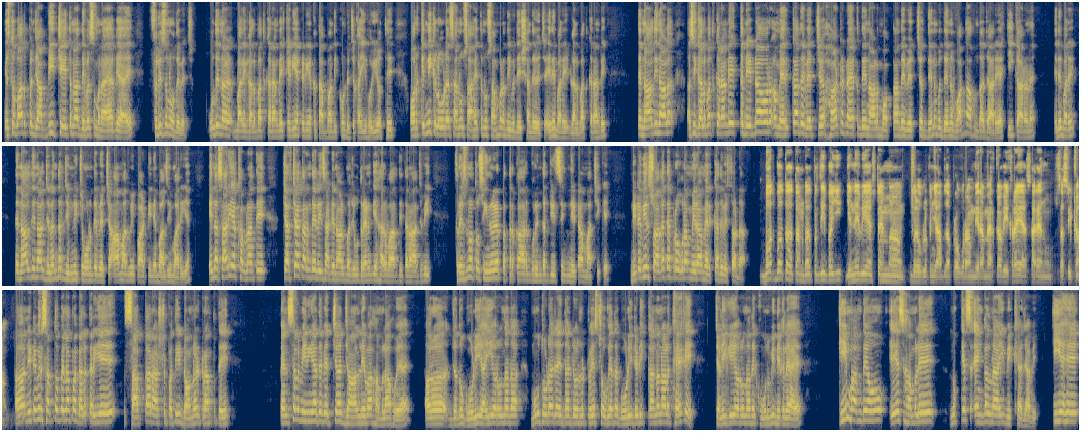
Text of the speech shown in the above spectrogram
ਇਸ ਤੋਂ ਬਾਅਦ ਪੰਜਾਬੀ ਚੇਤਨਾ ਦਿਵਸ ਮਨਾਇਆ ਗਿਆ ਹੈ ਫ੍ਰਿਜ਼ਨੋ ਦੇ ਵਿੱਚ। ਉਹਦੇ ਨਾਲ ਬਾਰੇ ਗੱਲਬਾਤ ਕਰਾਂਗੇ, ਕਿਹੜੀਆਂ-ਕਿਹੜੀਆਂ ਕਿਤਾਬਾਂ ਦੀ ਘੁੰਡ ਚੁਕਾਈ ਹੋਈ ਉੱਥੇ ਔਰ ਕਿੰਨੀ ਕੁ ਲੋੜ ਹੈ ਸਾਨੂੰ ਸਾਹਿਤ ਨੂੰ ਸਾਂਭਣ ਦੀ ਵਿਦੇਸ਼ਾਂ ਦੇ ਵਿੱਚ, ਇਹਦੇ ਬਾਰੇ ਗੱਲਬਾਤ ਕਰਾਂਗੇ। ਤੇ ਨਾਲ ਦੀ ਨਾਲ ਅਸੀਂ ਗੱਲਬਾਤ ਕਰਾਂਗੇ ਕੈਨੇਡਾ ਔਰ ਅਮਰੀਕਾ ਦੇ ਵਿੱਚ ਹਾਰਟ ਅਟੈਕ ਦੇ ਨਾਲ ਮੌਤਾਂ ਦੇ ਵਿੱਚ ਦਿਨ ਬ ਦਿਨ ਵਾਧਾ ਹੁੰਦਾ ਜਾ ਰਿਹਾ ਹੈ, ਕੀ ਕਾਰਨ ਹੈ ਇਹਦੇ ਬਾਰੇ। ਤੇ ਨਾਲ ਦੀ ਨਾਲ ਜਲੰਧਰ ਜਿਮਨੀ ਚੋਣ ਦੇ ਵਿੱਚ ਆਮ ਆਦਮੀ ਪਾਰਟੀ ਨੇ ਬਾਜ਼ੀ ਮਾਰੀ ਹੈ। ਇਹਨਾਂ ਸਾਰੀਆਂ ਖਬਰਾਂ ਤੇ ਚਰਚਾ ਕਰਨ ਦੇ ਲਈ ਸਾਡੇ ਨਾਲ ਮੌਜੂਦ ਰਹਿਣਗੇ ਹਰ ਵਾਰ ਦੀ ਤਰ੍ਹਾਂ ਅੱਜ ਵੀ। ਫ੍ਰਿਜ਼ਨੋ ਤੋਂ ਸੀਨੀਅਰ ਪੱਤਰਕਾਰ ਗੁਰਿੰਦਰਜੀਤ ਸਿੰਘ ਨੀਟਾ ਮਾਚੀਕੇ। ਨੀਟਾ ਵੀਰ ਸਵਾਗਤ ਹੈ ਪ੍ਰੋਗਰਾਮ ਮੇਰਾ ਅਮਰੀਕਾ ਦੇ ਵਿੱਚ ਤੁਹਾਡਾ। ਬਹੁਤ-ਬਹੁਤ ਧੰਨਵਾਦ ਪ੍ਰਦੀਪ ਬਾਈ ਜੀ। ਜਿੰਨੇ ਵੀ ਇਸ ਟਾਈਮ ਗਲੋਬਲ ਪੰਜਾਬ ਦਾ ਪ੍ਰੋਗਰਾਮ ਮੇਰਾ ਅਮਰੀਕਾ ਵੇਖ ਰਹੇ ਆ ਸਾਰਿਆਂ ਨੂੰ ਸਤਿ ਸ੍ਰੀ ਅਕਾਲ। ਨੀਟਾ ਵੀਰ ਸਭ ਤੋਂ ਪਹਿਲਾਂ ਆਪਾਂ ਗੱਲ ਕਰੀਏ ਸਾਬਕਾ ਰਾਸ਼ਟਰਪਤੀ ਡੋਨਲਡ ਟਰੰਪ ਤੇ। ਪੈਨਸਿਲਵੇਨੀਆ ਦੇ ਵਿੱਚ ਜਾਨਲੇਵਾ ਹਮਲਾ ਹੋਇਆ ਹੈ ਔਰ ਜਦੋਂ ਗੋਲੀ ਆਈ ਔਰ ਉਹਨਾਂ ਦਾ ਮੂੰਹ ਥੋੜਾ ਜਿਹਾ ਇਦਾਂ ਜੋ ਟਵਿਸਟ ਹੋ ਗਿਆ ਤਾਂ ਗੋਲੀ ਜਿਹੜੀ ਕੰਨ ਨਾਲ ਖਹਿ ਕੇ ਚਲੀ ਗਈ ਔਰ ਉਹਨਾਂ ਦੇ ਖੂਨ ਵੀ ਨਿਕਲਿਆ ਹੈ। ਕੀ ਮੰਨਦੇ ਹੋ ਇਸ ਹਮਲੇ ਨੂੰ ਕਿਸ ਐਂਗਲ ਨਾਲ ਹੀ ਵੇਖਿਆ ਜਾਵੇ? ਕੀ ਇਹ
